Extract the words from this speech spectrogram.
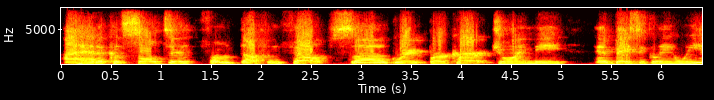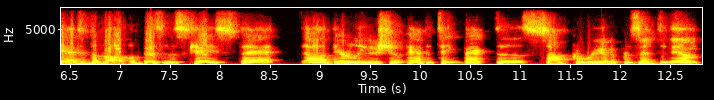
I had a consultant from Duff and Phelps, uh, Greg Burkhart, join me. And basically, we had to develop a business case that uh, their leadership had to take back to South Korea to present to them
